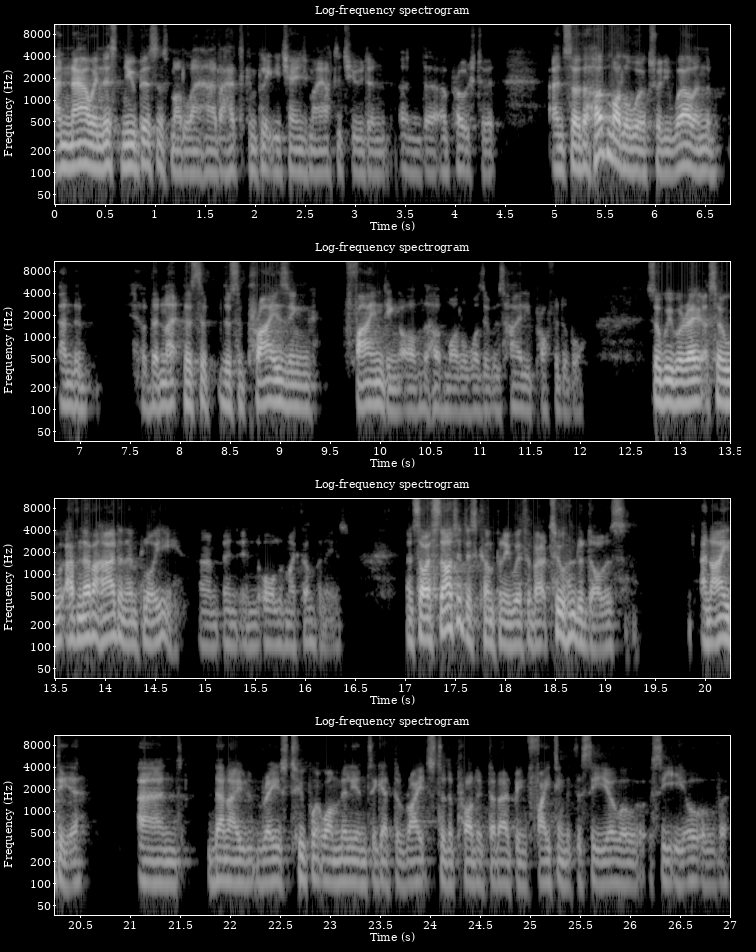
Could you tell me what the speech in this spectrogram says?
And now in this new business model I had, I had to completely change my attitude and and uh, approach to it. And so the hub model works really well, and the and the you know, the, the the surprising finding of the hub model was it was highly profitable. So we were so I've never had an employee um, in, in all of my companies. And so I started this company with about $200, an idea, and then I raised 2.1 million to get the rights to the product that I'd been fighting with the CEO CEO over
